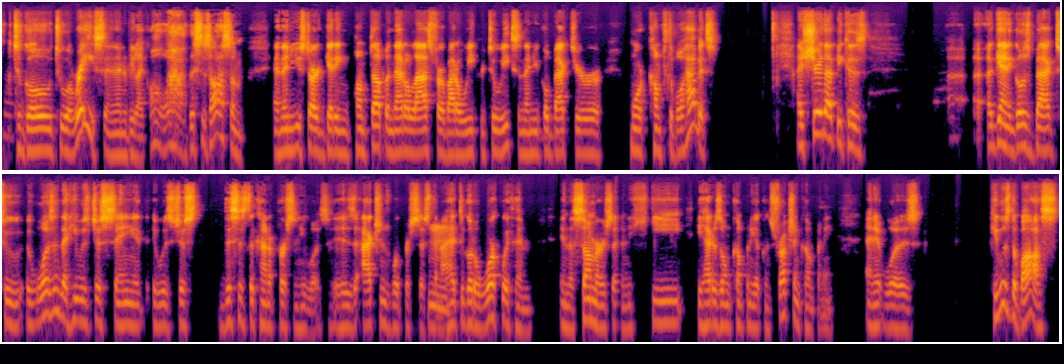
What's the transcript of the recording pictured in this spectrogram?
hmm. to go to a race, and then it'd be like, oh wow, this is awesome. And then you start getting pumped up, and that'll last for about a week or two weeks, and then you go back to your more comfortable habits. I share that because again, it goes back to it wasn't that he was just saying it, it was just this is the kind of person he was. His actions were persistent. Mm. I had to go to work with him in the summers and he he had his own company, a construction company, and it was he was the boss,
